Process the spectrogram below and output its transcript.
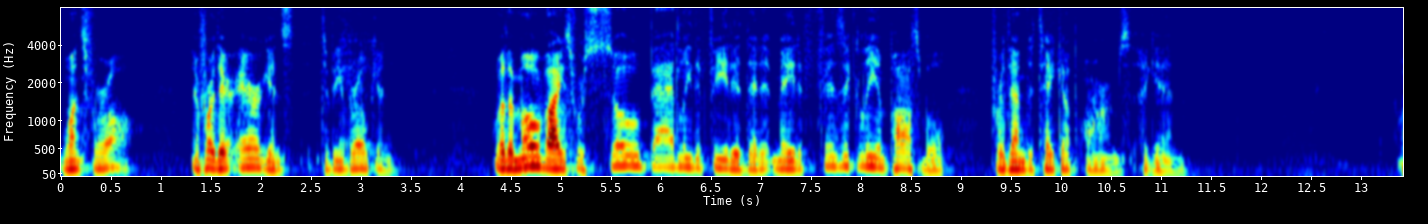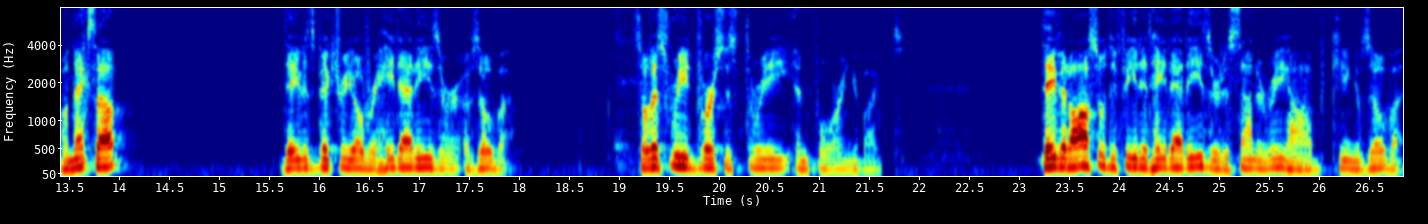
once for all, and for their arrogance to be broken. Well, the Moabites were so badly defeated that it made it physically impossible for them to take up arms again. Well, next up, David's victory over Hadadezer of Zobah. So let's read verses 3 and 4 in your Bibles. David also defeated Hadadezer, the son of Rehob, king of Zobah,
